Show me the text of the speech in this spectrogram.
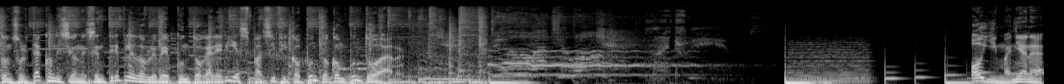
Consulta condiciones en www.galeriaspacifico.com.ar. Hoy y mañana,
